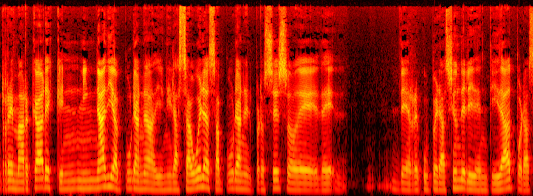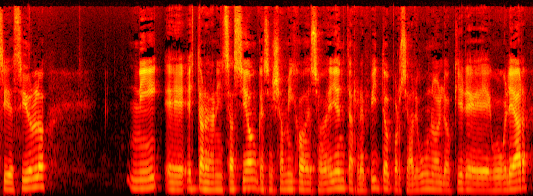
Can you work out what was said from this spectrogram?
remarcar es que ni nadie apura a nadie, ni las abuelas apuran el proceso de, de recuperación de la identidad, por así decirlo, ni eh, esta organización que se llama Hijos Desobedientes, repito, por si alguno lo quiere googlear,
